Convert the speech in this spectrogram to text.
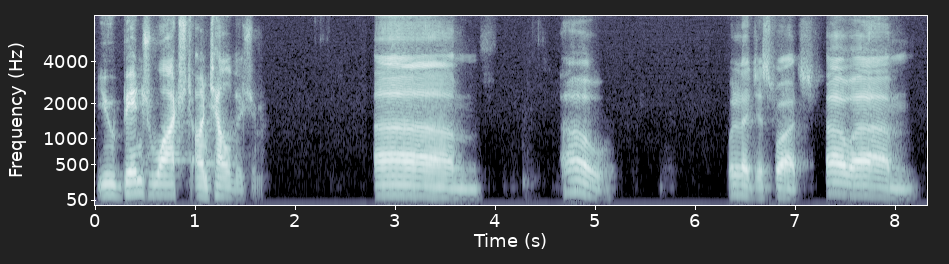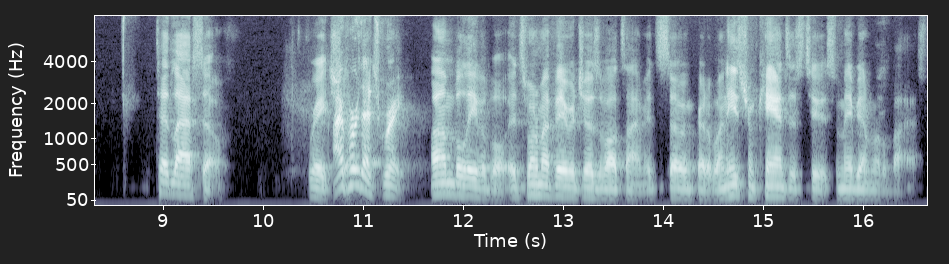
you binge watched on television? Um, oh, what did I just watch? Oh, um, Ted Lasso. Great. I've heard that's great. unbelievable. It's one of my favorite shows of all time. It's so incredible, and he's from Kansas too, so maybe I'm a little biased.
